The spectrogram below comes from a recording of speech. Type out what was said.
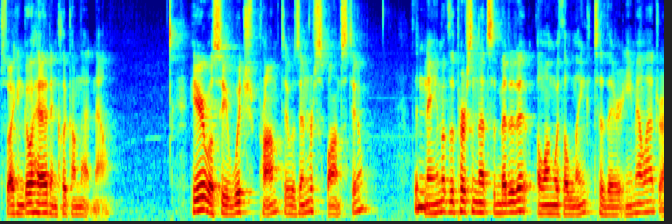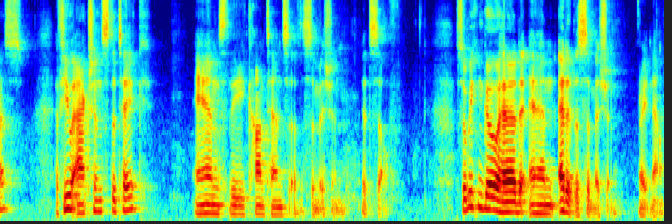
so I can go ahead and click on that now. Here we'll see which prompt it was in response to, the name of the person that submitted it, along with a link to their email address, a few actions to take, and the contents of the submission itself. So we can go ahead and edit the submission right now.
